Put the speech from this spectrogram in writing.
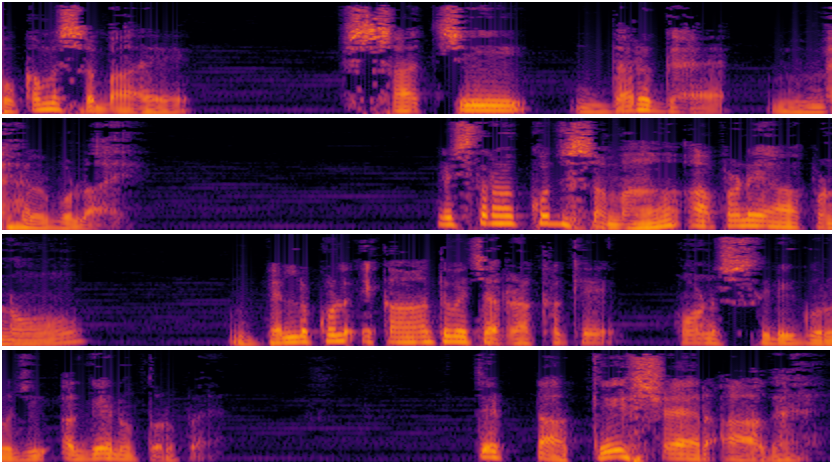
ਹੁਕਮ ਸਬਾਏ, ਸਾਚੀ ਦਰਗਹਿ ਮਹਿਲ ਬੁਲਾਏ। ਇਸ ਤਰ੍ਹਾਂ ਕੁਝ ਸਮਾਂ ਆਪਣੇ ਆਪ ਨੂੰ ਬਿਲਕੁਲ ਇਕਾਂਤ ਵਿੱਚ ਰੱਖ ਕੇ ਹੁਣ ਸ੍ਰੀ ਗੁਰੂ ਜੀ ਅੱਗੇ ਨੂੰ ਤੁਰ ਪਏ। ਤੇ ਢਾਕੇ ਸ਼ਹਿਰ ਆ ਗਏ।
